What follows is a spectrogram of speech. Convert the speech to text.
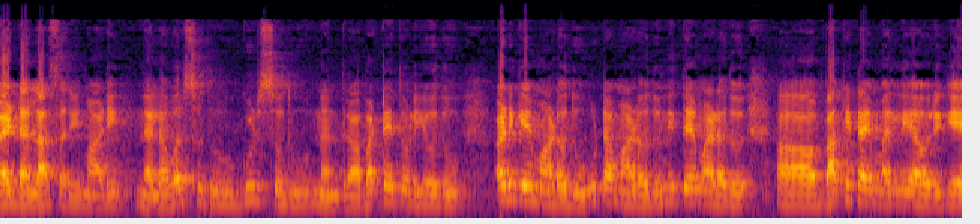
ಬೆಡ್ ಎಲ್ಲ ಸರಿ ಮಾಡಿ, ನೆಲ ಒರೆಸೋದು, ಗುಡಿಸೋದು, ನಂತರ ಬಟ್ಟೆ ತೊಳೆಯೋದು, ಅಡುಗೆ ಮಾಡೋದು, ಊಟ ಮಾಡೋದು, ನಿದ್ದೆ ಮಾಡೋದು. ಬಾಕಿ ಟೈಮಲ್ಲಿ ಅವರಿಗೆ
